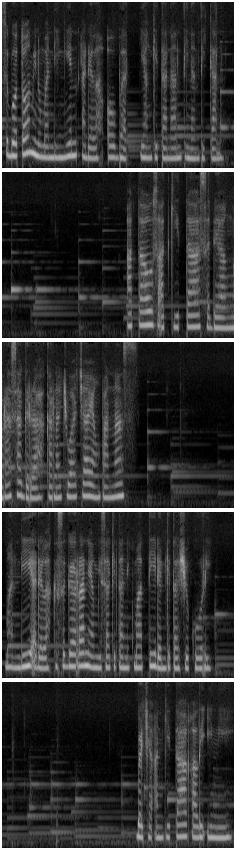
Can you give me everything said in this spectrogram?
sebotol minuman dingin adalah obat yang kita nanti-nantikan atau saat kita sedang merasa gerah karena cuaca yang panas. Mandi adalah kesegaran yang bisa kita nikmati dan kita syukuri. Bacaan kita kali ini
